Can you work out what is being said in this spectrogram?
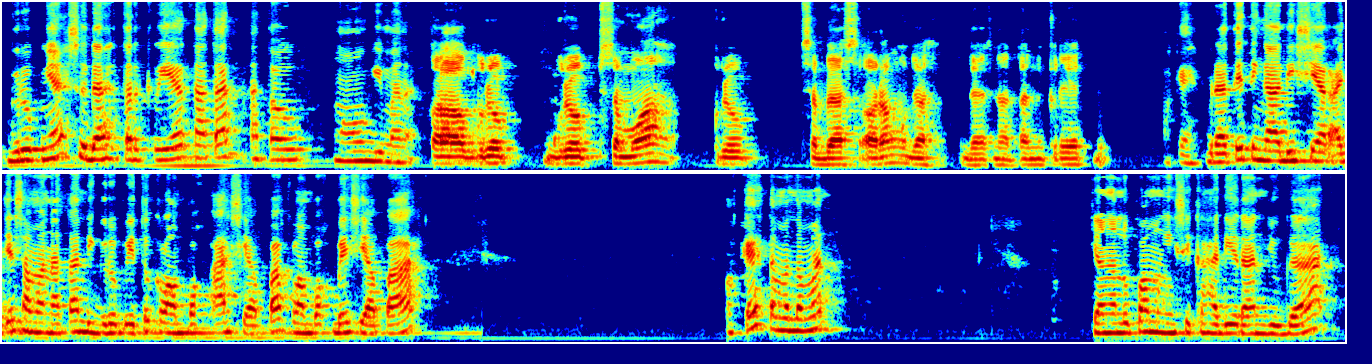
Grupnya sudah terkreat, Nathan? Atau mau gimana? Kalau grup grup semua, grup 11 orang udah udah Nathan create, Bu. Oke, berarti tinggal di-share aja sama Nathan di grup itu kelompok A siapa, kelompok B siapa. Oke, teman-teman. Jangan lupa mengisi kehadiran juga.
